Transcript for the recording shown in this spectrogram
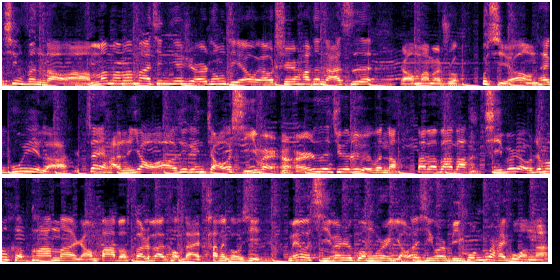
兴奋道啊，妈妈妈妈，今天是儿童节，我要吃哈根达斯。然后妈妈说不行，太贵了，再喊着要啊，就给你找个媳妇儿。儿子撅着嘴问道，爸爸爸爸，媳妇儿有这么可怕吗？然后爸爸翻了翻口袋，叹了口气，没有媳妇儿是光棍，有了媳妇儿比光棍还光啊。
